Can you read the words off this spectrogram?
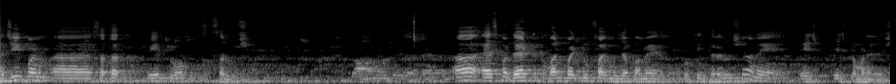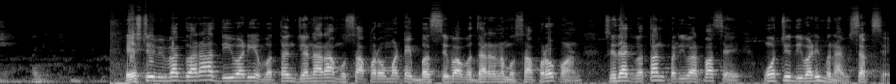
હજી પણ સતત એ ફ્લો શરૂ છે. As per that one point two five મુજબ અમે બુકિંગ કરેલું છે અને એ જ એ જ પ્રમાણે રહેશે. થેન્ક યુ એસટી વિભાગ દ્વારા દિવાળીએ વતન જનારા મુસાફરો માટે બસ સેવા વધારાના મુસાફરો પણ સીધા જ વતન પરિવાર પાસે પહોંચી દિવાળી મનાવી શકશે.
